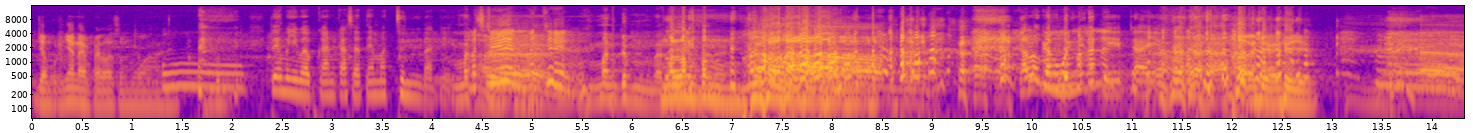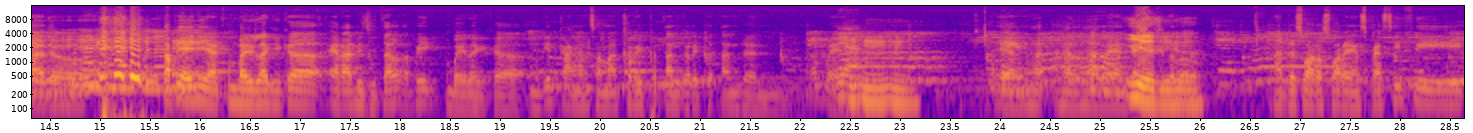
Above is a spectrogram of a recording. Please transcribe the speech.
jamurnya nempel semua Oh. itu yang menyebabkan kasetnya mejen tadi. Mejen, mejen. Mendem tadi. melempem Kalau mendem itu makanan. beda ya. oh, iya, iya. Aduh. Menarik, menarik, menarik. Tapi ya ini ya kembali lagi ke era digital tapi kembali lagi ke mungkin kangen sama keribetan-keribetan dan apa ya? Iya. Mm, mm. Yang ha- hal-hal yang kayak Iya gitu sih, loh. iya. Ada suara-suara yang spesifik.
